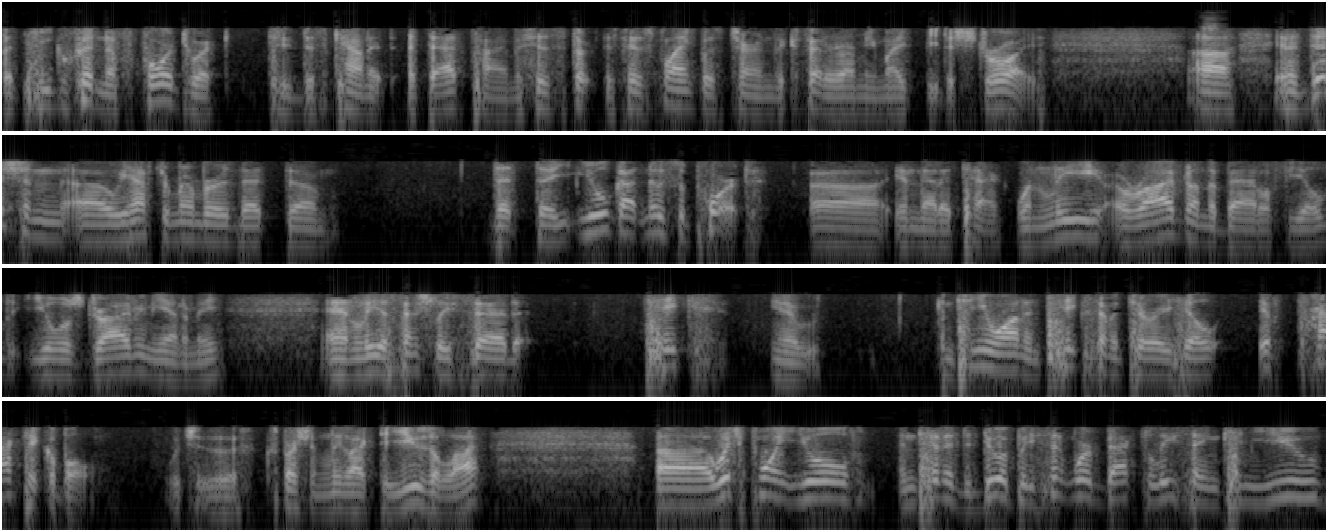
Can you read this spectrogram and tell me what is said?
but he couldn't afford to to discount it at that time. If his if his flank was turned, the Confederate army might be destroyed. Uh, in addition, uh, we have to remember that um, that uh, Ewell got no support uh, in that attack. When Lee arrived on the battlefield, Ewell was driving the enemy, and Lee essentially said, "Take, you know, continue on and take Cemetery Hill if practicable," which is an expression Lee liked to use a lot. Uh, at which point Ewell intended to do it, but he sent word back to Lee saying, "Can you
